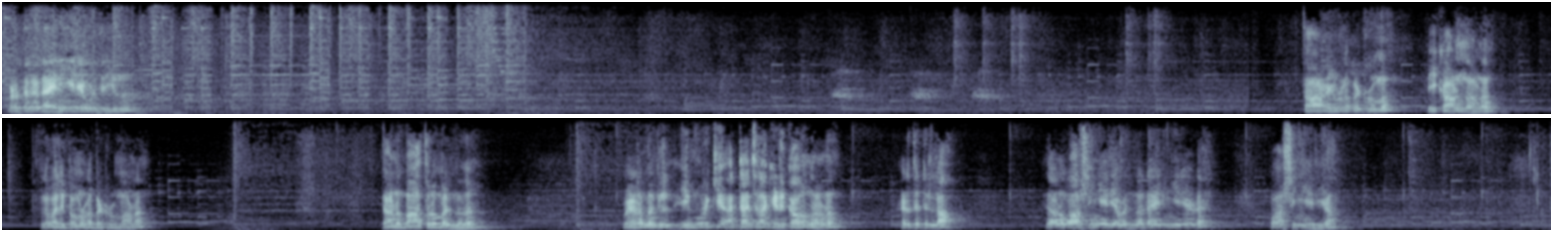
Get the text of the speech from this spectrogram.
ഇവിടെ തന്നെ ഡൈനിങ് ഏരിയ കൊടുത്തിരിക്കുന്നു. താഴെയുള്ള ബെഡ്റൂം ഈ കാണുന്നതാണ്. നല്ല വലിപ്പമുള്ള ബെഡ്റൂമാണ്. ഇതാണ് ബാത്റൂം വരുന്നത്. വേണമെങ്കിൽ ഈ മുറിക്ക് ആക്കി എടുക്കാവുന്നതാണ്. എടുത്തിട്ടില്ല. ഇതാണ് വാഷിംഗ് ഏരിയ വരുന്നത്. ഡൈനിങ് ഏരിയയുടെ വാഷിംഗ് ഏരിയ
